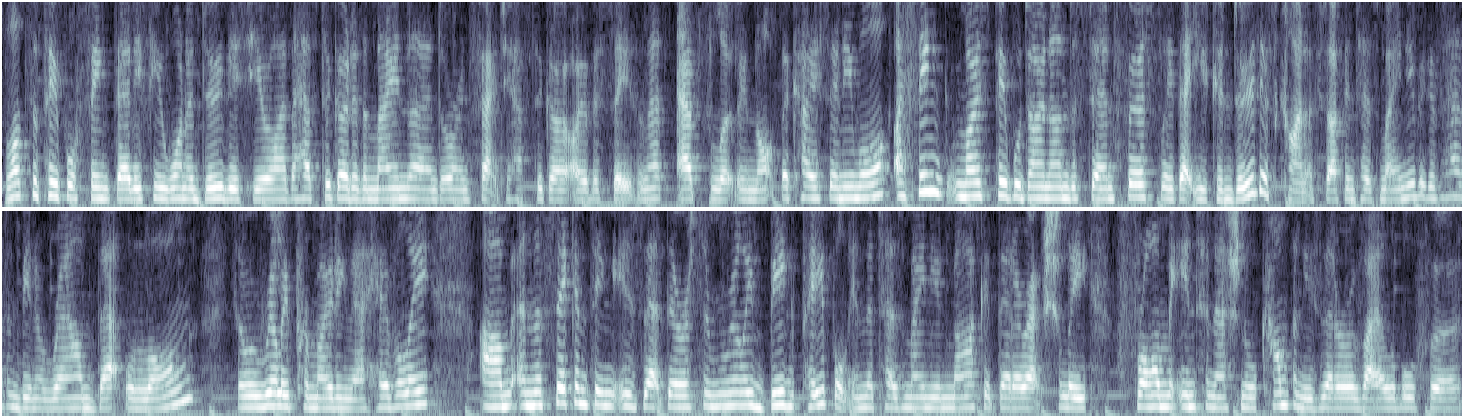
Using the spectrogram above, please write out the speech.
Lots of people think that if you want to do this you either have to go to the mainland or in fact you have to go overseas and that's absolutely not the case anymore. I think most people don't understand firstly that you can do this kind of stuff in Tasmania because it hasn't been around that long so we're really promoting that heavily. Um, and the second thing is that there are some really big people in the Tasmanian market that are actually from international companies that are available for,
